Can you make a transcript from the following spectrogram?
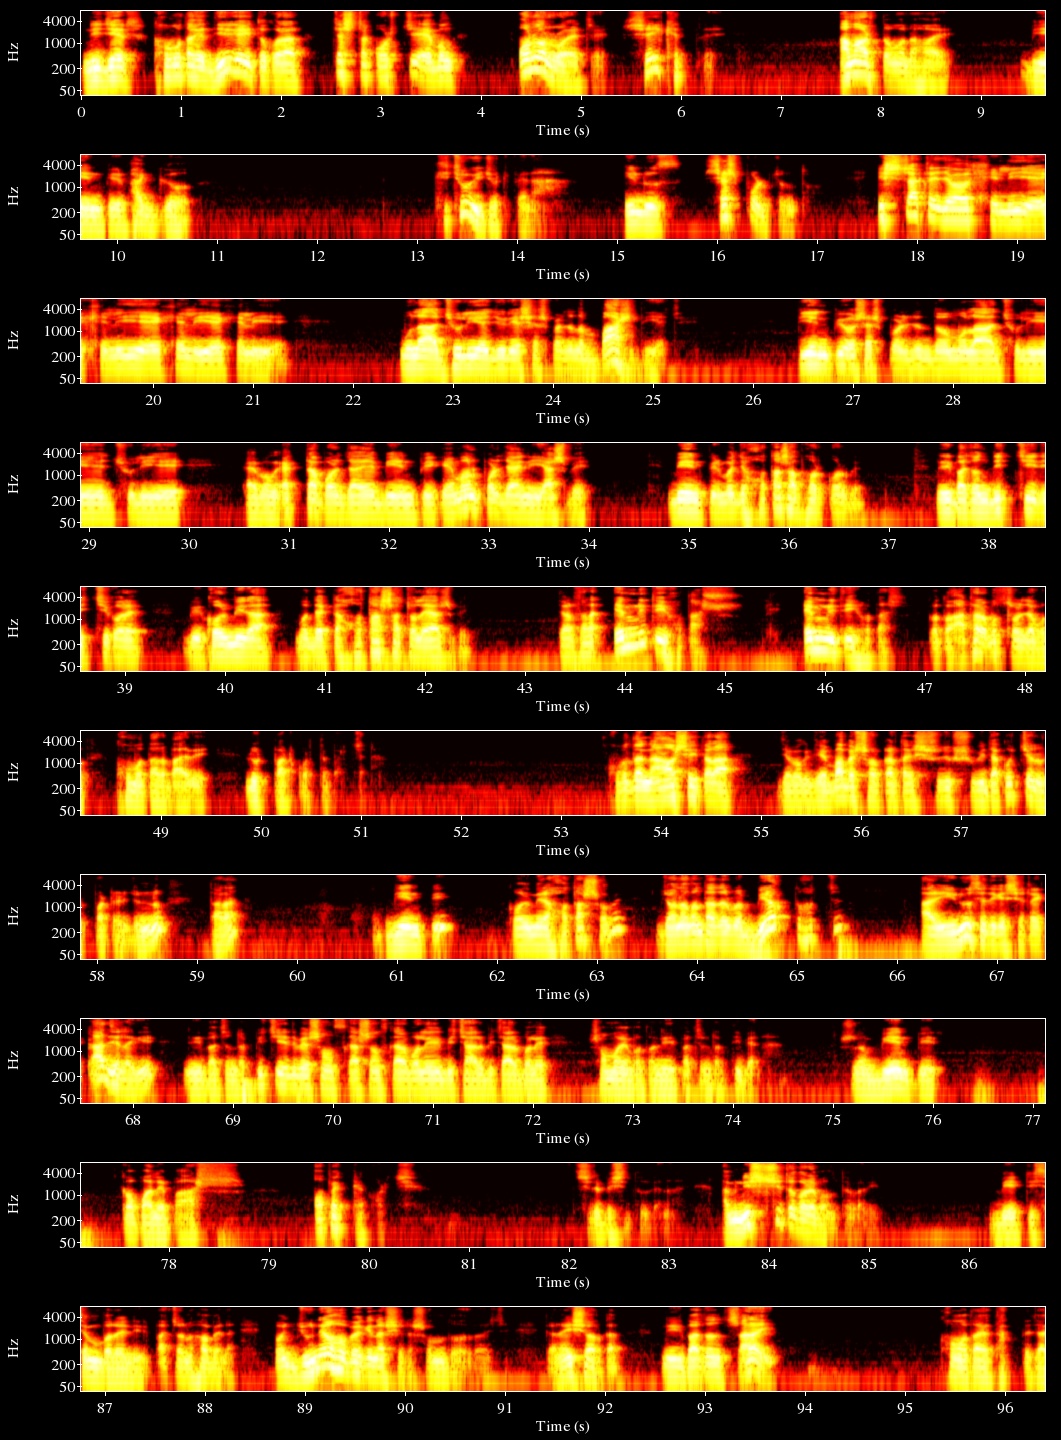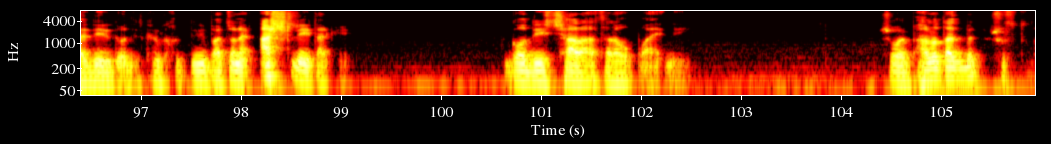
নিজের ক্ষমতাকে দীর্ঘায়িত করার চেষ্টা করছে এবং অনর রয়েছে, সেই ক্ষেত্রে আমার তো মনে হয় বিএনপির ভাগ্য কিছুই জুটবে না। ইউনুস শেষ পর্যন্ত ইশরাকরে যেভাবে খেলিয়ে খেলিয়ে খেলিয়ে খেলিয়ে মূলা ঝুলিয়ে ঝুলিয়ে শেষ পর্যন্ত বাস দিয়েছে। বিএনপিও শেষ পর্যন্ত মূলা ঝুলিয়ে ঝুলিয়ে এবং একটা পর্যায়ে বিএনপিকে এমন পর্যায়ে নিয়ে আসবে, বিএনপির মধ্যে হতাশা ভর করবে, নির্বাচন দিচ্ছি দিচ্ছি করে কর্মীরা মধ্যে একটা হতাশা চলে আসবে। কারণ তারা এমনিতেই হতাশ এমনিতেই হতাশ। গত আঠারো বছর যাবৎ ক্ষমতার বাইরে লুটপাট করতে পারছে না। ক্ষমতা না আসেই তারা যেভাবে সরকার তাকে সুযোগ সুবিধা করছে লুটপাটের জন্য, তারা বিএনপি কর্মীরা হতাশ হবে, জনগণ তাদের উপর বিরক্ত হচ্ছে, আর ইউনুস এদিকে সেটাকে কাজে লাগিয়ে নির্বাচনটা পিছিয়ে দেবে, সংস্কার সংস্কার বলে, বিচার বিচার বলে সময় মতো নির্বাচনটা দিবে না। সুতরাং বিএনপির কপালে পাশ অপেক্ষা করছে। সেটা বেশি দূরে না। আমি নিশ্চিত করে বলতে পারি, বিয়ে ডিসেম্বরে নির্বাচন হবে না এবং জুনেও হবে কিনা সেটা সন্দেহ রয়েছে। কারণ এই সরকার নির্বাচন ছাড়াই ক্ষমতায় থাকতে চায় দীর্ঘদিন নির্বাচনে আসলেই তাকে গদি ছাড়া ছাড়া উপায় নেই। সবাই ভালো থাকবেন, সুস্থ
